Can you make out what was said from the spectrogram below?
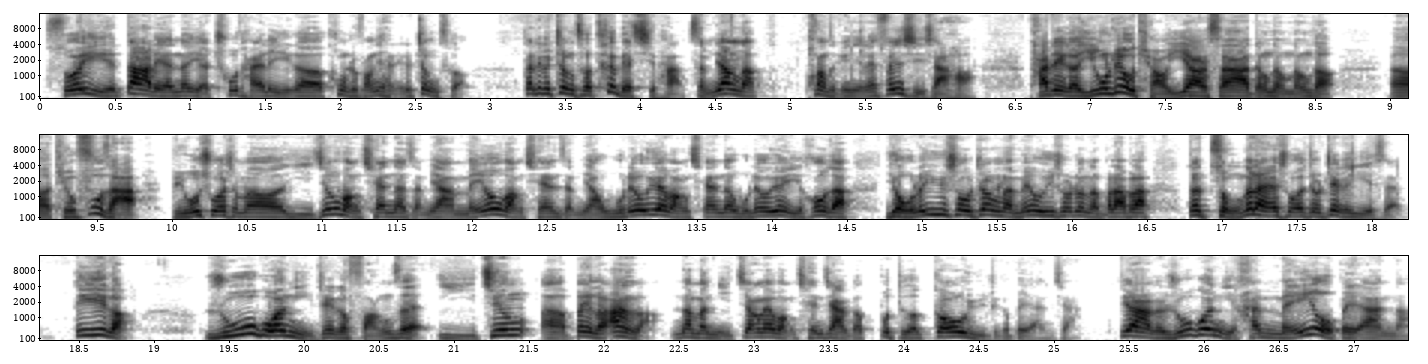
所以大连呢也出台了一个控制房地产的一个政策。但这个政策特别奇葩，怎么样呢？胖子给你来分析一下哈。它这个一共六条，一二三啊，等等等等，呃，挺复杂。比如说什么已经网签的怎么样，没有网签怎么样，五六月网签的，五六月以后的有了预售证了，没有预售证的，巴拉巴拉。但总的来说就这个意思。第一个，如果你这个房子已经啊备了案了，那么你将来网签价格不得高于这个备案价。第二个，如果你还没有备案呢，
